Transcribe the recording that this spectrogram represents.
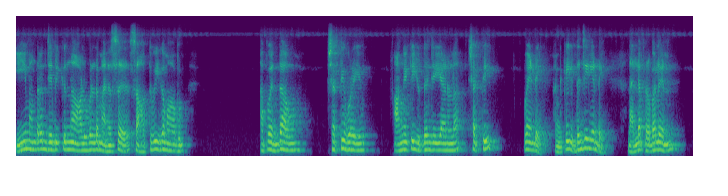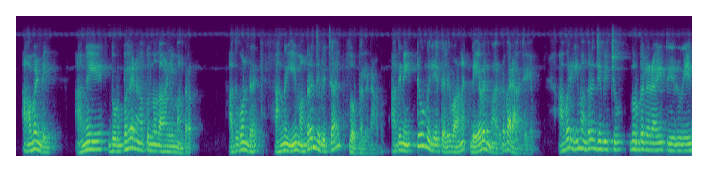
ഈ മന്ത്രം ജപിക്കുന്ന ആളുകളുടെ മനസ്സ് സാത്വികമാകും. അപ്പൊ എന്താവും? ശക്തി കുറയും. അങ്ങക്ക് യുദ്ധം ചെയ്യാനുള്ള ശക്തി വേണ്ടേ? അങ്ങക്ക് യുദ്ധം ചെയ്യണ്ടേ? നല്ല പ്രബലൻ ആവണ്ടേ? അങ്ങയെ ദുർബലനാക്കുന്നതാണ് ഈ മന്ത്രം. അതുകൊണ്ട് അങ്ങ് ഈ മന്ത്രം ജപിച്ചാൽ ദുർബലരാകും അതിന് ഏറ്റവും വലിയ തെളിവാണ് ദേവന്മാരുടെ പരാജയം. അവർ ഈ മന്ത്രം ജപിച്ചു ദുർബലരായി തീരുകയും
